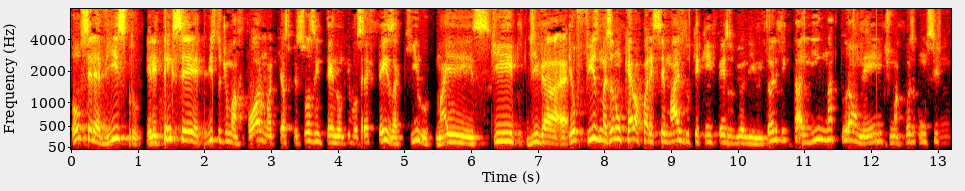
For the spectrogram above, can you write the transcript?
Ou se ele é visto, ele tem que ser visto de uma forma que as pessoas entendam que você fez aquilo, mas que diga, é, eu fiz, mas eu não quero aparecer mais do que quem fez o violino. Então ele tem que estar ali naturalmente, uma coisa como se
